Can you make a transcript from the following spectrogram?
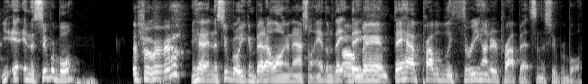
You, in, in the Super Bowl, For real? yeah, in the Super Bowl, you can bet how long the national anthem. They Oh they, man. they have probably three hundred prop bets in the Super Bowl.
